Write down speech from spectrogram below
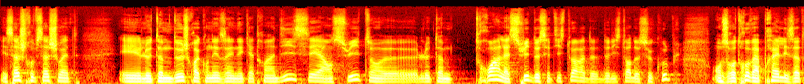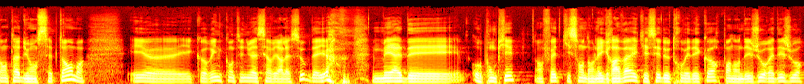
Et ça, je trouve ça chouette. Et le tome 2, je crois qu'on est dans les années 90, et ensuite euh, le tome 3, la suite de cette histoire, de, de l'histoire de ce couple, on se retrouve après les attentats du 11 septembre. Et, et, Corinne continue à servir la soupe d'ailleurs, mais à des, aux pompiers en fait qui sont dans les gravats et qui essaient de trouver des corps pendant des jours et des jours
